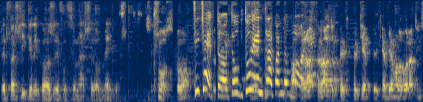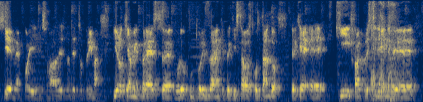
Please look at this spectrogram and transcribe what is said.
per, far sì che le cose funzionassero al meglio. Se sì. posso? Sì, certo, tu, tu eh, entra quando no, vuoi. Tra, tra l'altro perché, perché, perché, abbiamo lavorato insieme, poi insomma l'ho detto prima, io lo chiamo il press, volevo puntualizzare anche per chi stava ascoltando, perché eh, chi fa il presidente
